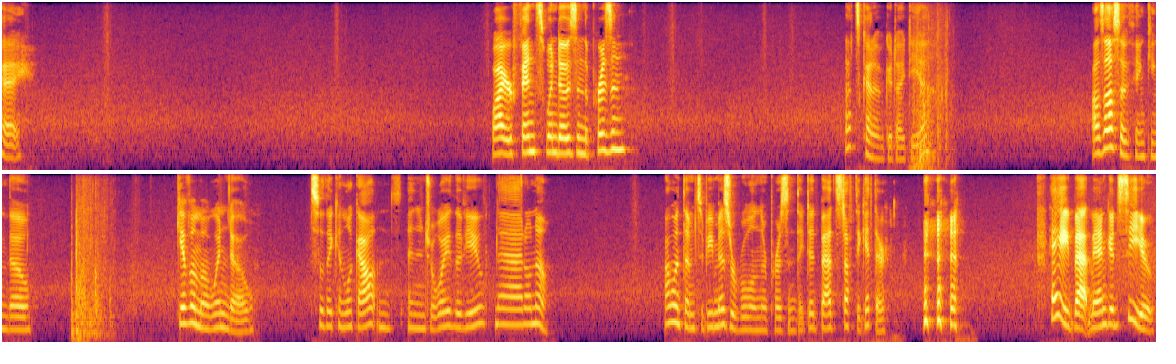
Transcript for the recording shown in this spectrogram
Okay. Wire fence windows in the prison? That's kind of a good idea. I was also thinking, though, give them a window so they can look out and, and enjoy the view? Nah, I don't know. I want them to be miserable in their prison. They did bad stuff to get there. hey, Batman, good to see you.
